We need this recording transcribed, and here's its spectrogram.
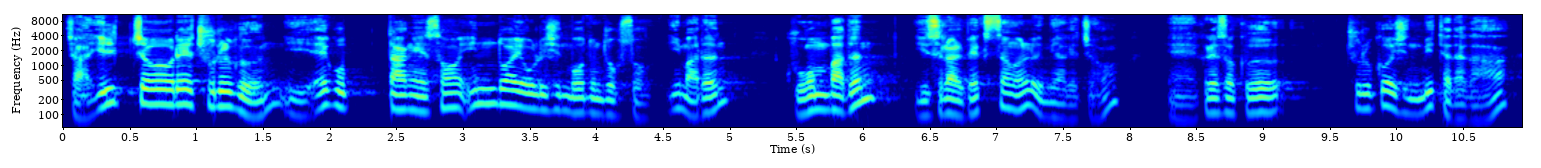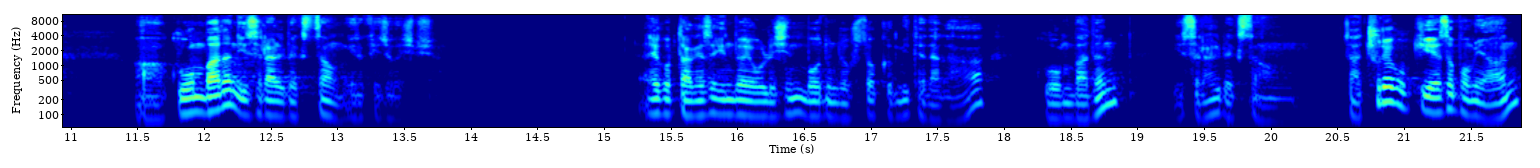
자, 1절에 줄을 그은 이 애굽 땅에서 인도하여 올리신 모든 족속. 이 말은 구원받은 이스라엘 백성을 의미하겠죠. 예, 그래서 그 줄을 그으신 밑에다가 어, 구원받은 이스라엘 백성 이렇게 적으십시오. 애굽 땅에서 인도에 올리신 모든 족속 그 밑에다가 구원받은 이스라엘 백성. 자, 출애굽기에서 보면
